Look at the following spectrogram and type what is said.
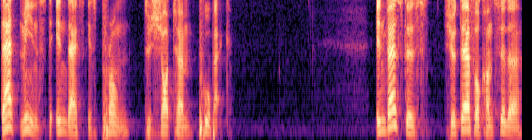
That means the index is prone to short term pullback. Investors should therefore consider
